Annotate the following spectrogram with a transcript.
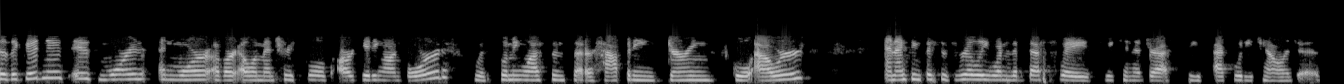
So the good news is more and more of our elementary schools are getting on board with swimming lessons that are happening during school hours. And I think this is really one of the best ways we can address these equity challenges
